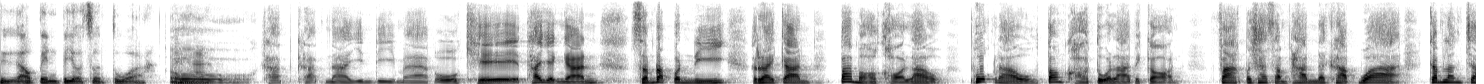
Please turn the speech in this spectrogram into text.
ถือเอาเป็นประโยชน์ส่วนตัวโอ้นะคะ ครับครับน่ายินดีมาก โอเค ถ้าอย่างนั้นสำหรับวันนี้ รายการป้าหมอขอเล่า พวกเราต้องขอตัวลาไปก่อน ฝากประชาสัมพันธ์นะครับว่ากำลังใจ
